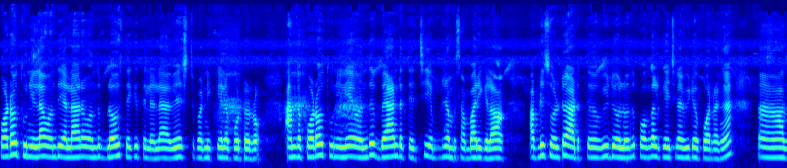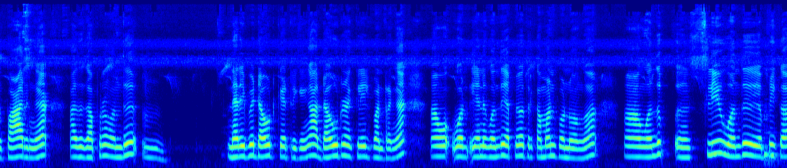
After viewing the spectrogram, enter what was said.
புடவை துணிலாம் வந்து எல்லோரும் வந்து ப்ளவுஸ் தைக்க தெரியல வேஸ்ட் பண்ணி கீழே போட்டுடுறோம். அந்த புடவை துணியிலே வந்து பேண்டை தைச்சி எப்படி நம்ம சம்பாதிக்கலாம் அப்படின்னு சொல்லிட்டு அடுத்த வீடியோவில் வந்து பொங்கல் கேச்சு நான் வீடியோ போடுறேங்க. அது பாருங்கள் அதுக்கப்புறம் வந்து நிறைய பேர் டவுட் கேட்டிருக்கீங்க. அந்த டவுட்டு நான் கிளியர் பண்ணுறேங்க எனக்கு வந்து எப்போயும் ஒருத்தர் கமெண்ட் பண்ணுவாங்க. அவங்க வந்து ஸ்லீவ் வந்து எப்படிக்கா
